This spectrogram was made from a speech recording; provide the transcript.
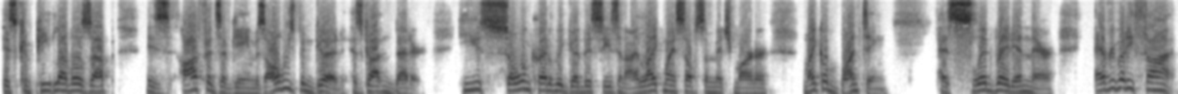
His compete levels up. His offensive game has always been good, has gotten better. He is so incredibly good this season. I like myself some Mitch Marner. Michael Bunting has slid right in there. Everybody thought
